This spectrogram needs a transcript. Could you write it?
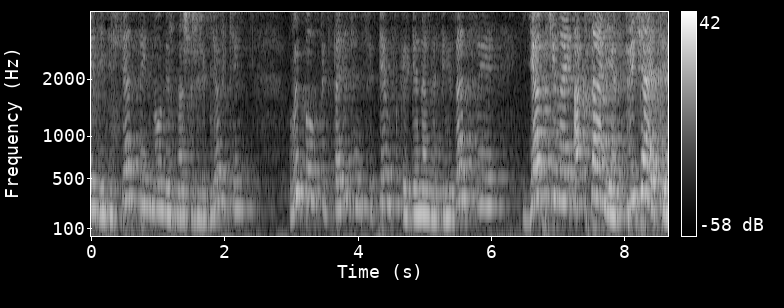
Последний, десятый номер в нашей жеребьевке выпал представительнице Пермской региональной организации Явкиной Оксане. Встречайте!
